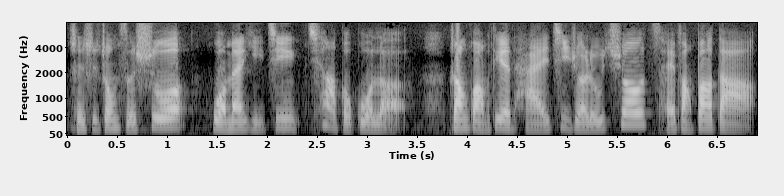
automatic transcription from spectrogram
陈世忠则说：“我们已经洽购过了。”中广电台记者刘秋采访报道。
